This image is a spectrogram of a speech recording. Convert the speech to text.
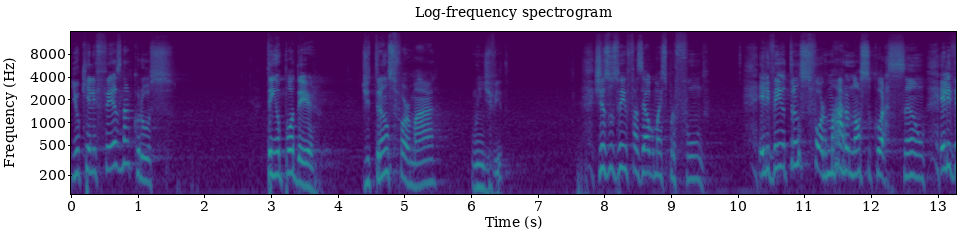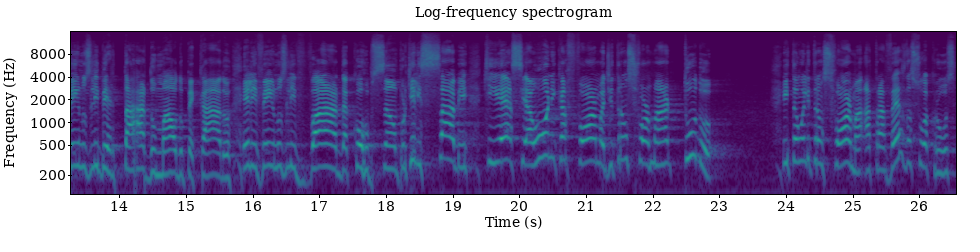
E o que ele fez na cruz tem o poder de transformar o indivíduo. Jesus veio fazer algo mais profundo. Ele veio transformar o nosso coração, Ele veio nos libertar do mal do pecado, Ele veio nos livrar da corrupção, porque Ele sabe que essa é a única forma de transformar tudo. Então Ele transforma, através da Sua cruz,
